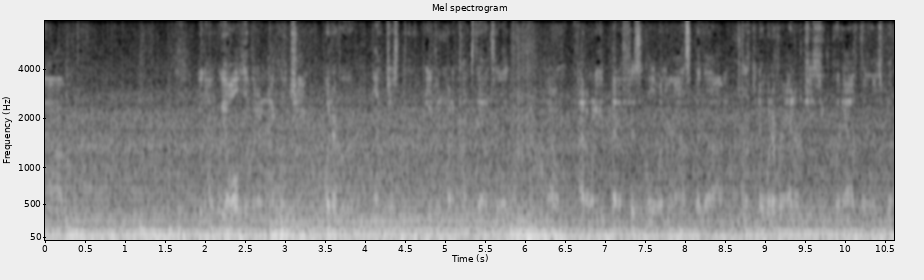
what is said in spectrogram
um, you know we all live in an echo chamber. Whatever, like just even when it comes down to like I don't I don't want to get metaphysical on your ass, but um, like you know whatever energies you put out there is what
